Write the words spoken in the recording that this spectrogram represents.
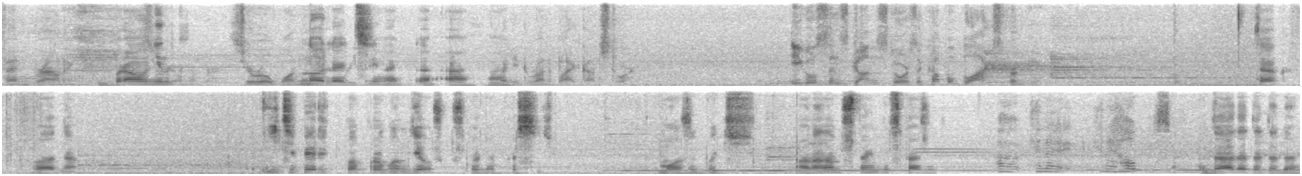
FN Browning. Браунинг Serial number 011. 01. э, I Ага. need to run it by a gun store. Eagleson's gun store's a couple blocks from here. Так, ладно. И теперь попробуем девушку, что ли, опросить. Может быть, она нам что-нибудь скажет. Uh? Да, да, да, да, да.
